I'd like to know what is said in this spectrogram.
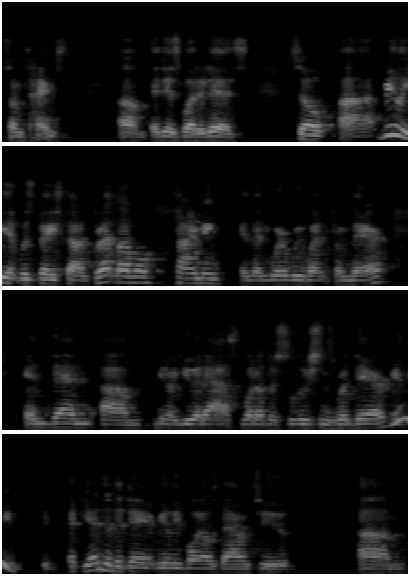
sometimes um, it is what it is. So uh, really, it was based on threat level, timing, and then where we went from there. And then, um, you know, you had asked what other solutions were there. Really, at the end of the day, it really boils down to um,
